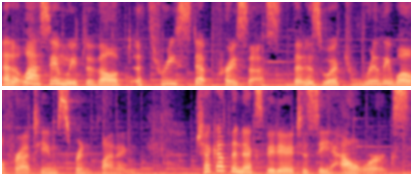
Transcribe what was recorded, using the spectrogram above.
At Atlassian, we've developed a three step process that has worked really well for our team's sprint planning. Check out the next video to see how it works.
